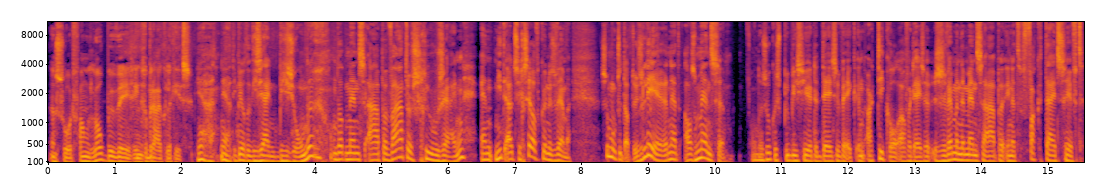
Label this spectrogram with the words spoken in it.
een soort van loopbeweging gebruikelijk is. Ja, ja die beelden die zijn bijzonder, omdat mensapen waterschuw zijn... en niet uit zichzelf kunnen zwemmen. Ze moeten dat dus leren, net als mensen. Onderzoekers publiceerden deze week een artikel over deze zwemmende mensapen... in het vaktijdschrift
